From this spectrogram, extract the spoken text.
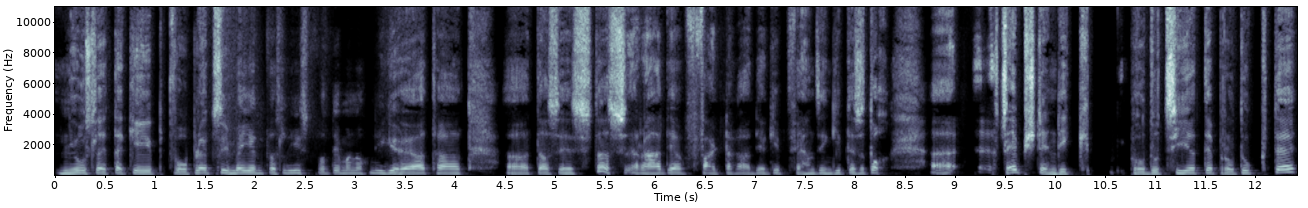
Newsletter gibt, wo plötzlich man irgendwas liest, von dem man noch nie gehört hat, äh, dass es das Radio, Falterradio gibt, Fernsehen gibt, also doch äh, selbstständig produzierte Produkte,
